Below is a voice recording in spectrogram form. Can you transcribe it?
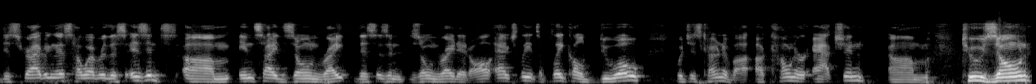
describing this. However, this isn't um, inside zone right. This isn't zone right at all. Actually, it's a play called duo, which is kind of a, a counter action um, to zone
